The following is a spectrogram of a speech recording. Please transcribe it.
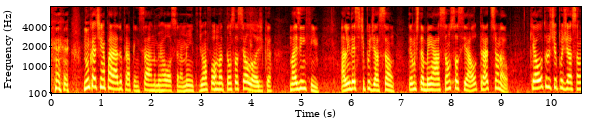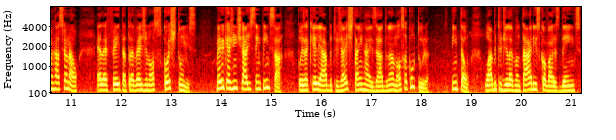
Nunca tinha parado para pensar no meu relacionamento de uma forma tão sociológica, mas enfim, além desse tipo de ação, temos também a ação social tradicional, que é outro tipo de ação irracional. Ela é feita através de nossos costumes, meio que a gente age sem pensar, pois aquele hábito já está enraizado na nossa cultura. Então, o hábito de levantar e escovar os dentes,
